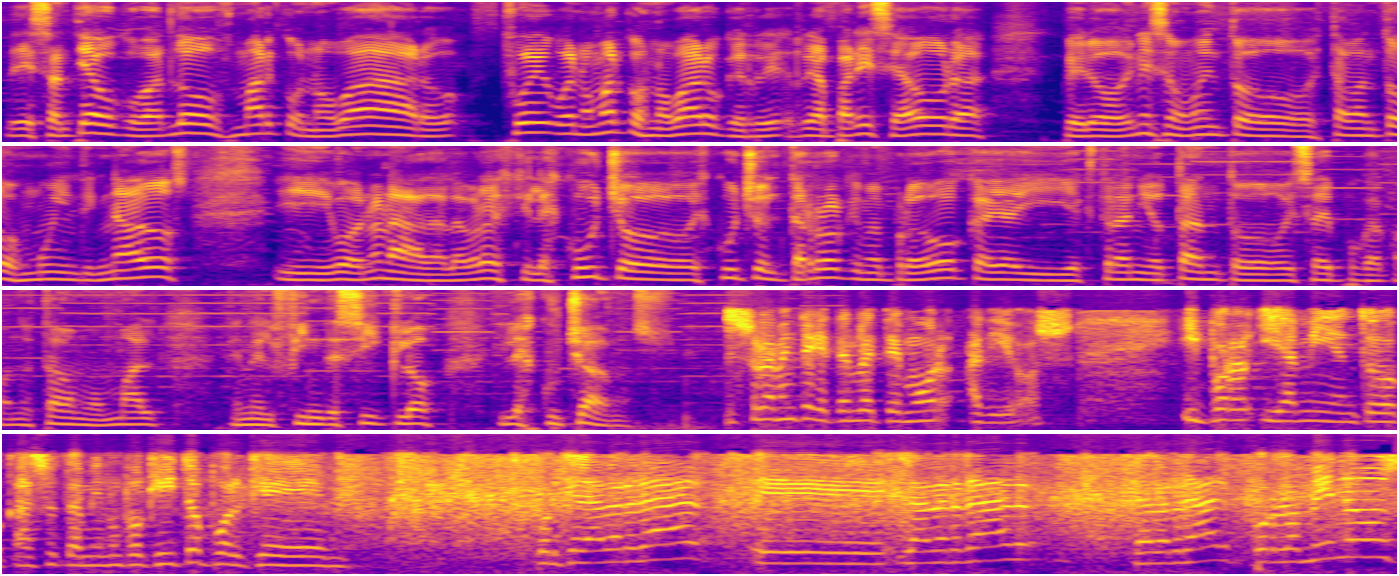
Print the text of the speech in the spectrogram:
de Santiago Kovadlov, Marcos Novaro. Fue, bueno, Marcos Novaro que re- reaparece ahora, pero en ese momento estaban todos muy indignados. Y bueno, nada, la verdad es que le escucho, escucho el terror que me provoca y, y extraño tanto esa época cuando estábamos mal en el fin de ciclo y la escuchamos. solamente hay que tenerle temor a Dios. Y, por, y a mí, en todo caso, también un poquito, porque, porque la verdad, eh, la verdad, la verdad, por lo menos,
